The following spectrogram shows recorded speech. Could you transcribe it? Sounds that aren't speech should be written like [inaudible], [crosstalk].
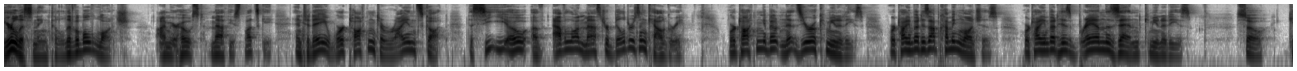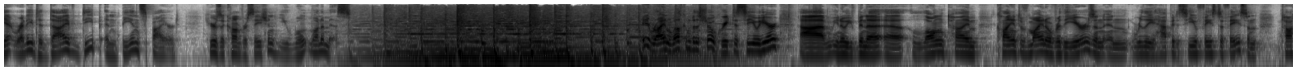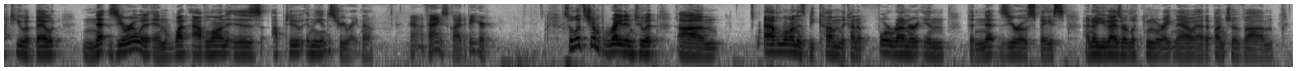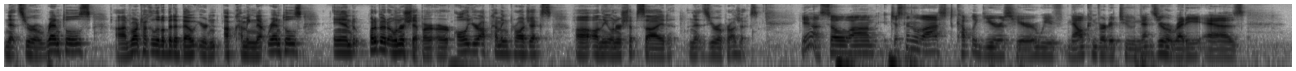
You're listening to Livabl Launch. I'm your host, Matthew Slutsky, and today we're talking to Ryan Scott, the CEO of Avalon Master Builders in Calgary. We're talking about net zero communities. We're talking about his upcoming launches. We're talking about his brand, the Zen communities. So get ready to dive deep and be inspired. Here's a conversation you won't want to miss. Hey Ryan, welcome to the show. Great to see you here. Um, you know, you've been a, a long time client of mine over the years, and, and really happy to see you face to face and talk to you about net zero and what Avalon is up to in the industry right now. Yeah, thanks. Glad to be here. So let's jump right into it. Um, Avalon has become the kind of forerunner in the net zero space. I know you guys are looking right now at a bunch of um, net zero rentals. Um, I want to talk a little bit about your upcoming net rentals and what about ownership? Are, are all your upcoming projects uh, on the ownership side net zero projects? Yeah, so um, just in the last couple of years here, we've now converted to net zero ready as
